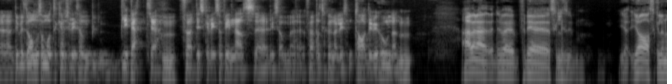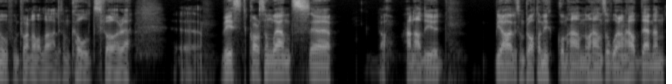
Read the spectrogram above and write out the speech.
eh, det är väl de som måste kanske liksom bli- bättre för att det ska liksom finnas, eh, liksom, eh, för att man ska kunna liksom ta divisionen. jag menar, det var, för det skulle, jag, jag skulle nog fortfarande hålla liksom Colts före. Eh, visst, Carson Wentz, eh, ja, han hade ju, vi har liksom pratat mycket om han och hans år han hade, men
